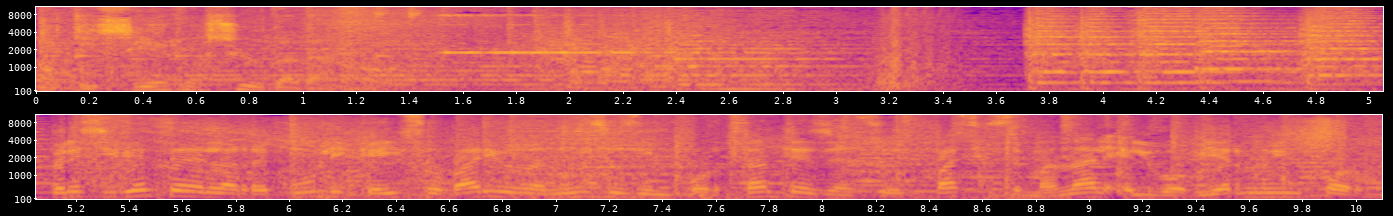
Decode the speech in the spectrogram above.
Noticiero Ciudadano. Presidente de la República hizo varios anuncios importantes en su espacio semanal El Gobierno Informa.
